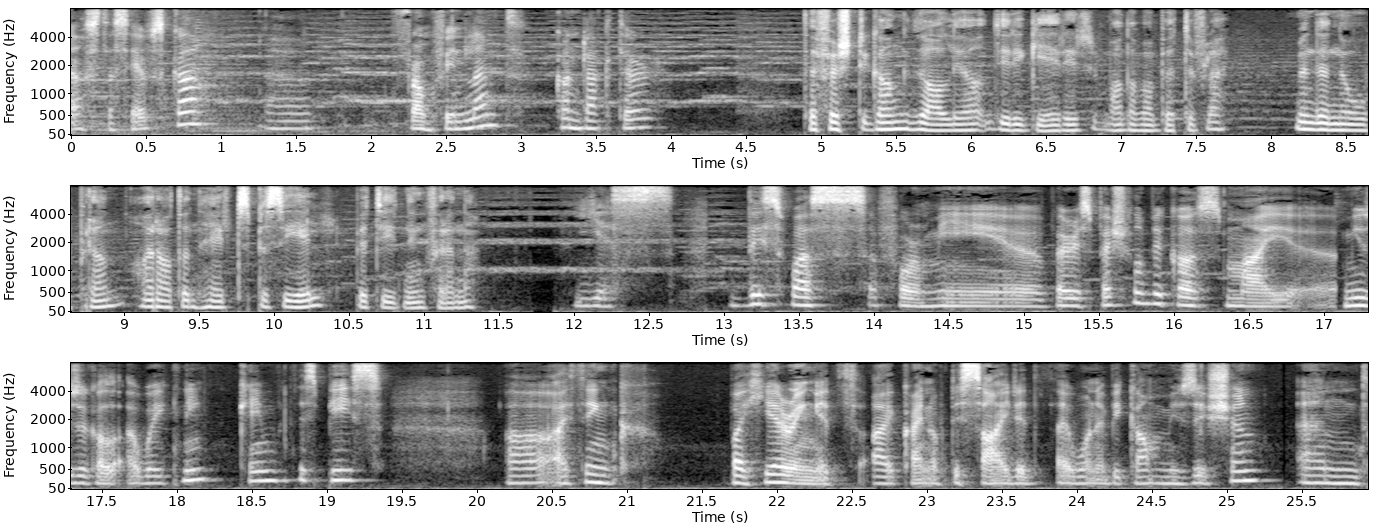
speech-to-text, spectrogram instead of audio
Dalia Stasevska uh, from Finland, conductor. Det er første gang Dalia dirigerer Madama Butterfly, men denne operaen har hatt en helt spesiell betydning for henne. Yes. This was for me uh, very special because my uh, musical awakening came with this piece. Uh, I think by hearing it, I kind of decided I want to become a musician. And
